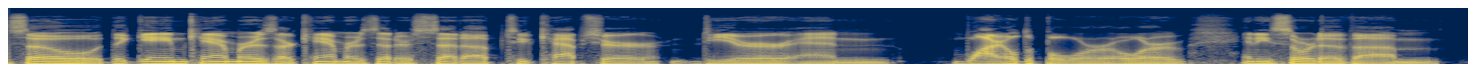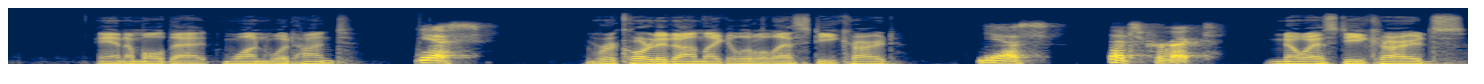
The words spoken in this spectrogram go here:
So the game cameras are cameras that are set up to capture deer and wild boar or any sort of um, animal that one would hunt. Yes. Recorded on like a little SD card. Yes, that's correct. No SD cards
